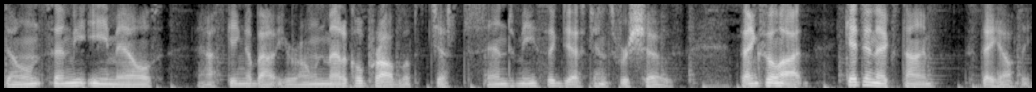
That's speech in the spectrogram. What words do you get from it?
don't send me emails asking about your own medical problems. Just send me suggestions for shows. Thanks a lot. Catch you next time. Stay healthy.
